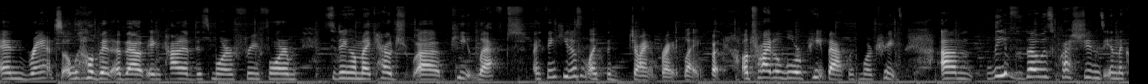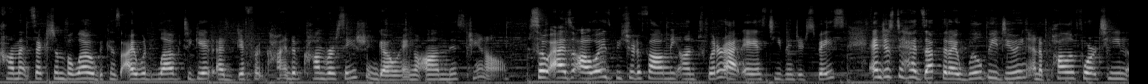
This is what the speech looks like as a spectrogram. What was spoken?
and rant a little bit about in kind of this more free-form, sitting on my couch, uh, Pete left. I think he doesn't like the giant bright light, but I'll try to lure Pete back with more treats. Um, leave those questions in the comment section below because I would love to get a different kind of conversation going on this channel. So as always, be sure to follow me on Twitter at AST Vintage Space, and just a heads up that I will be doing an Apollo 14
